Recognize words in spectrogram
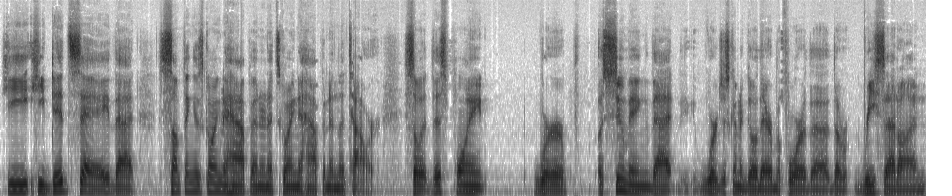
he he did say that something is going to happen and it's going to happen in the tower. So at this point, we're assuming that we're just going to go there before the the reset on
